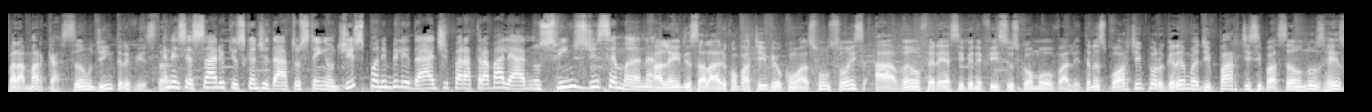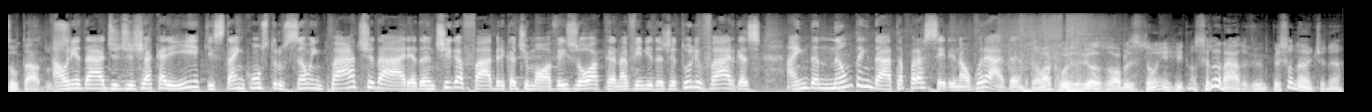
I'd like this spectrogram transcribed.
para marcação de entrevista. É necessário que os candidatos tenham disponibilidade para trabalhar nos fins de semana. Além de salário compatível com as funções, a Avan oferece benefícios como Vale Transporte e Programa de Participação nos Resultados. A unidade de Jacareí, que está em construção em parte da área da antiga fábrica de móveis Oca, na Avenida Getúlio Vargas, ainda não tem data para ser inaugurada. Então, uma coisa, viu? As obras estão em ritmo acelerado, viu? Impressionante, né?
